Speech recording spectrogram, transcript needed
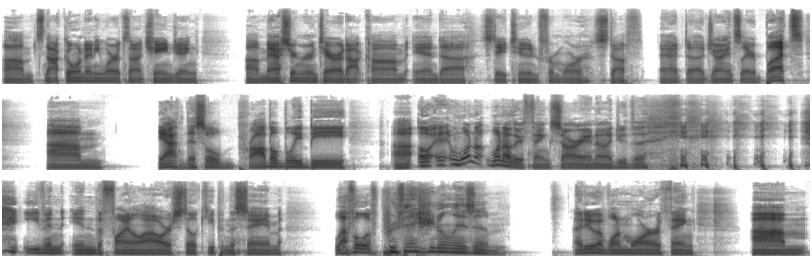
um, it's not going anywhere. It's not changing. Uh, masteringruneterra.com and uh, stay tuned for more stuff at uh, Slayer. But um, yeah, this will probably be. Uh, oh, and one one other thing. Sorry, I know I do the even in the final hour, still keeping the same level of professionalism. I do have one more thing. Um,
